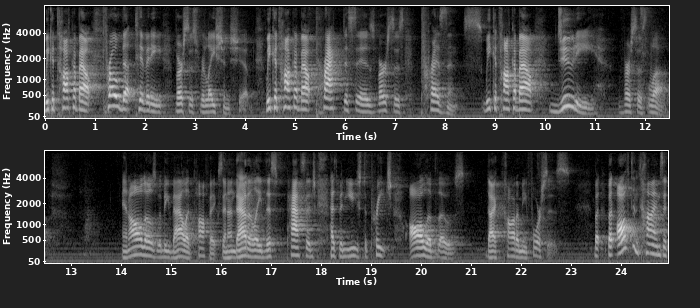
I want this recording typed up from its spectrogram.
We could talk about productivity versus relationship. We could talk about practices versus presence. We could talk about duty versus love. And all those would be valid topics. And undoubtedly, this passage has been used to preach all of those dichotomy forces. But, but oftentimes in,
